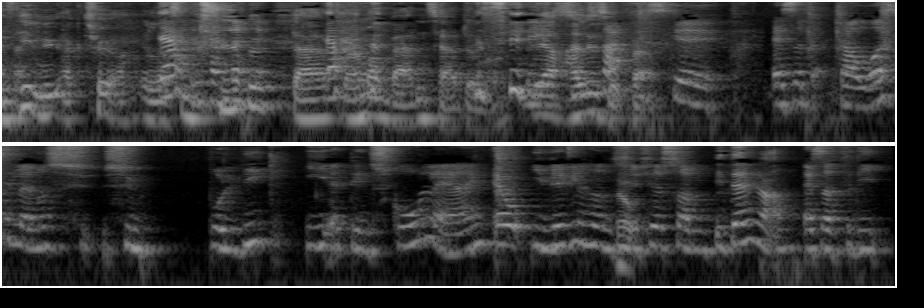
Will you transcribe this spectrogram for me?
En helt ny aktør, eller Ja. sådan en type, der ja. drømmer om verdensherredømme. Præcis. Det har jeg aldrig set før. faktisk, øh, altså, der, der er jo også et eller andet sy- symbolik i, at det er en skolelærer, ikke? Jo. I virkeligheden, Jo. synes jeg, som... I den grad. Altså, fordi,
